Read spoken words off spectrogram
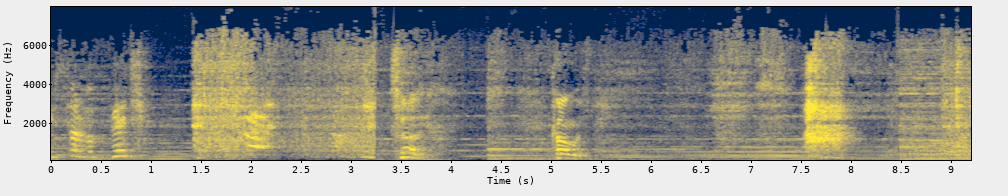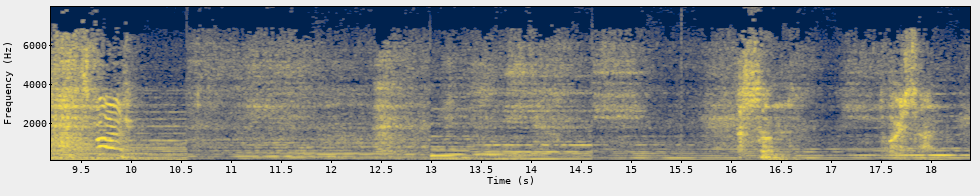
You son of a bitch! Son, come with me. It's fine. A son for a son.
